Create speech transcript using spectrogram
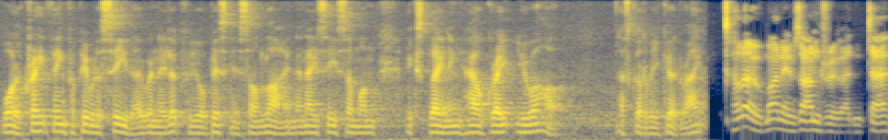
what a great thing for people to see though when they look for your business online and they see someone explaining how great you are. That's got to be good, right? Hello, my name's Andrew, and uh,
